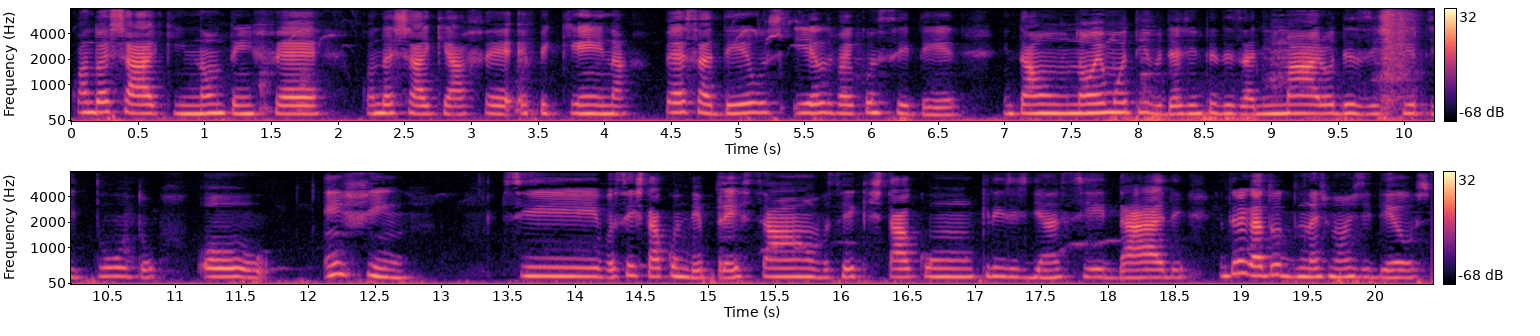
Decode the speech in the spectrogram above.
quando achar que não tem fé, quando achar que a fé é pequena, peça a Deus e Ele vai conceder. Então, não é motivo de a gente desanimar ou desistir de tudo, ou enfim. Se você está com depressão, você que está com crises de ansiedade, entrega tudo nas mãos de Deus.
